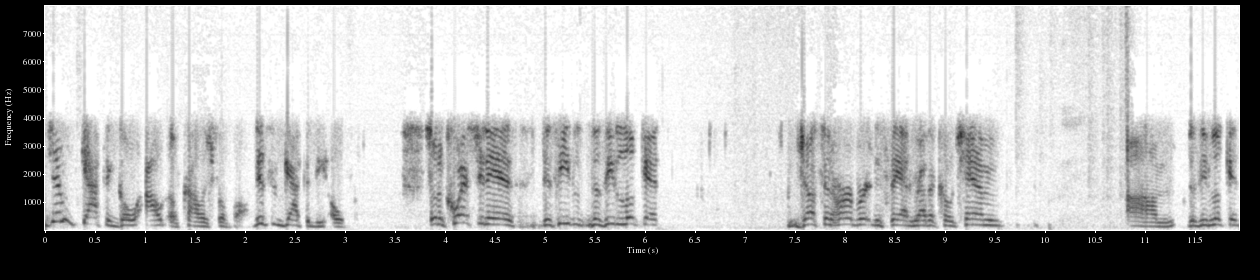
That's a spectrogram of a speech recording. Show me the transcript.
Jim's got to go out of college football. This has got to be over. So the question is, does he does he look at Justin Herbert and say, "I'd rather coach him"? Um, does he look at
